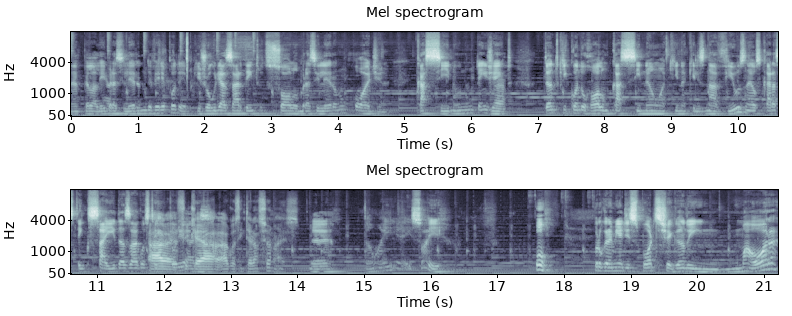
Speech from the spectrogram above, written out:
né? Pela lei brasileira não deveria poder, porque jogo de azar dentro do solo brasileiro não pode, né? Cassino não tem jeito. Tanto que quando rola um cassinão aqui naqueles navios, né? Os caras têm que sair das águas Ah, é, territoriais. fica a- águas internacionais. É, então aí é isso aí. Bom, programinha de esportes chegando em uma hora.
